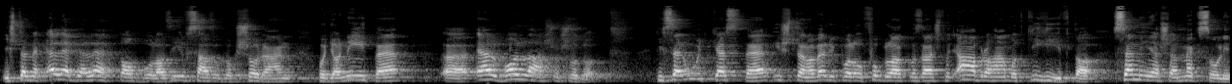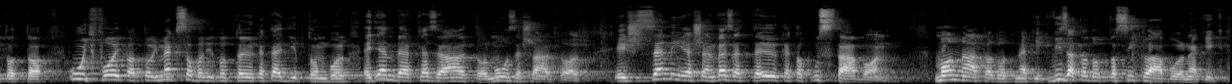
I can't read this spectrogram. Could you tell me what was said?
Istennek elege lett abból az évszázadok során, hogy a népe elvallásosodott hiszen úgy kezdte Isten a velük való foglalkozást, hogy Ábrahámot kihívta, személyesen megszólította, úgy folytatta, hogy megszabadította őket Egyiptomból egy ember keze által, Mózes által, és személyesen vezette őket a pusztában. Mannát adott nekik, vizet adott a sziklából nekik,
